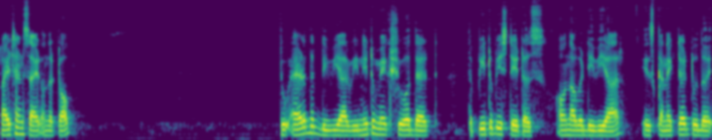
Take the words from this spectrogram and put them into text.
right hand side on the top to add the DVR we need to make sure that the P2P status on our DVR is connected to the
